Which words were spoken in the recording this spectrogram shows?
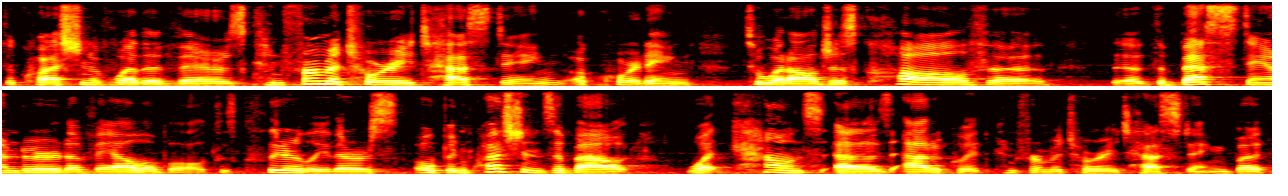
the question of whether there's confirmatory testing according to what I'll just call the the, the best standard available, because clearly there's open questions about what counts as adequate confirmatory testing. But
